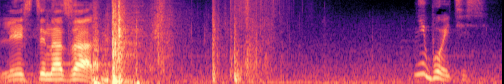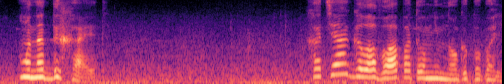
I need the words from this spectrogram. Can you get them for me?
Лезьте назад. Не бойтесь, он отдыхает. Хотя голова потом немного поболит.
